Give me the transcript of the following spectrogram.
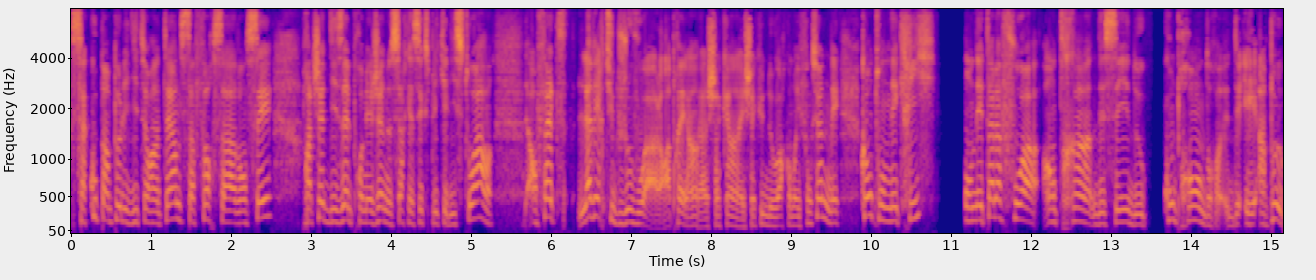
Ça coupe un peu l'éditeur interne, ça force à avancer. Pratchett disait le premier jet ne sert qu'à s'expliquer l'histoire. En fait, la vertu que je vois, alors après, hein, à chacun et chacune de voir comment il fonctionne, mais quand on écrit, on est à la fois en train d'essayer de comprendre et un peu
